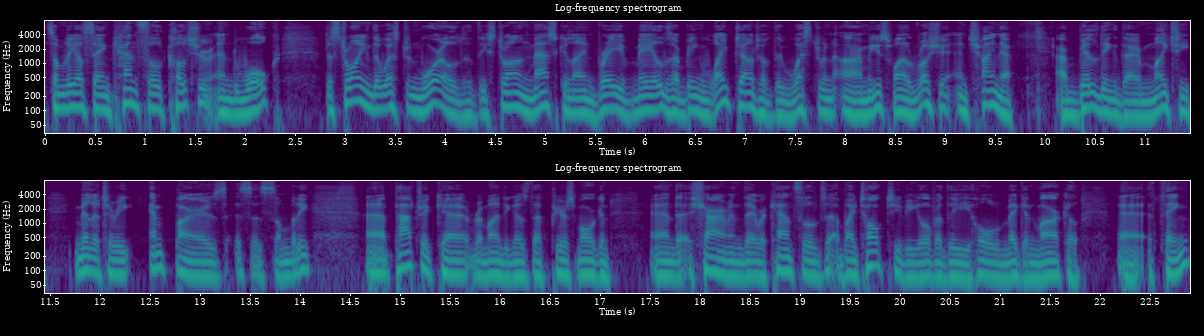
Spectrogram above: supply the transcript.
Somebody else saying cancel culture and woke destroying the Western world. The strong, masculine, brave males are being wiped out of the Western armies, while Russia and China are building their mighty military empires, says somebody. Uh, Patrick uh, reminding us that Piers Morgan and uh, Sharman, they were cancelled by Talk TV over the whole Meghan Markle uh, thing.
